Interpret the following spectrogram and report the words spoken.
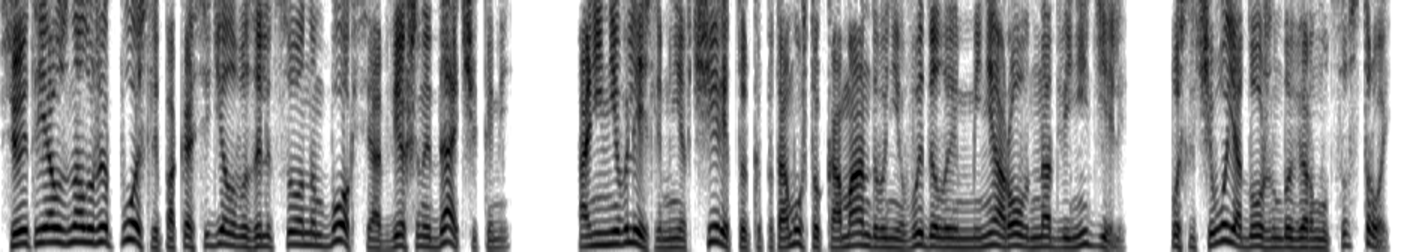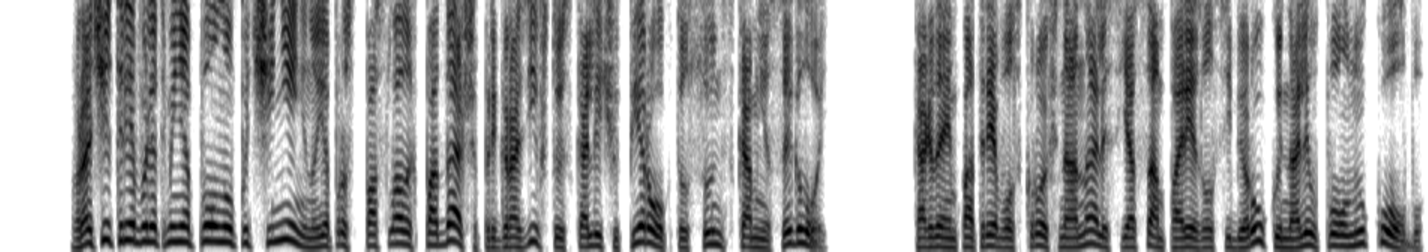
Все это я узнал уже после, пока сидел в изоляционном боксе, обвешанный датчиками. Они не влезли мне в череп только потому, что командование выдало им меня ровно на две недели, после чего я должен был вернуться в строй. Врачи требовали от меня полного подчинения, но я просто послал их подальше, пригрозив, что искалечу первого, кто сунется ко мне с иглой. Когда им потребовалась кровь на анализ, я сам порезал себе руку и налил полную колбу.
